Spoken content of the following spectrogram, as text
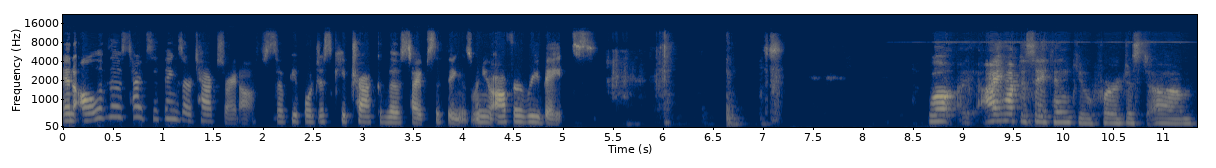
And all of those types of things are tax write offs. So people just keep track of those types of things when you offer rebates. Well, I I have to say thank you for just, um,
